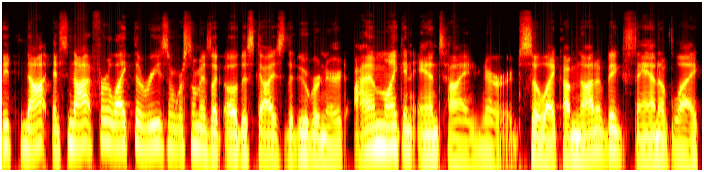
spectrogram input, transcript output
it's not it's not for like the reason where somebody's like, oh, this guy's the uber nerd. I'm like an anti nerd, so like I'm not a big fan of like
